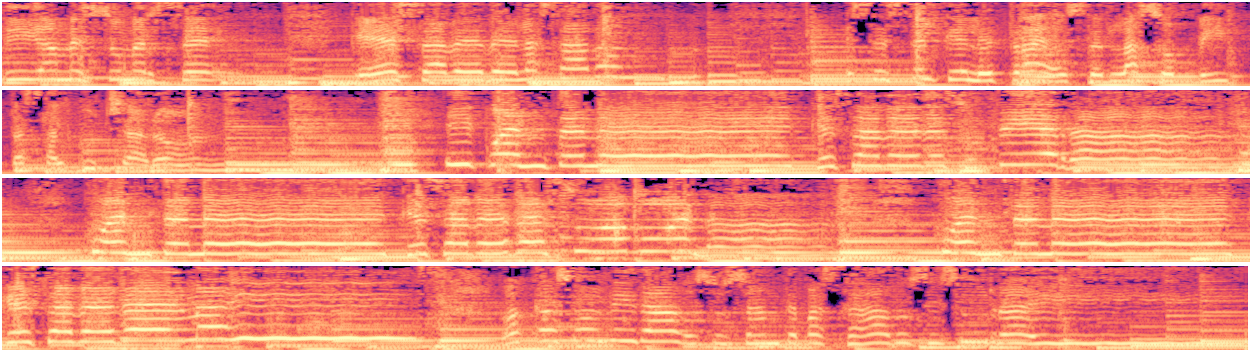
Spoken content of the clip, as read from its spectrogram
Dígame su merced, ¿qué sabe del asadón? Ese es el que le trae a usted las sopitas al cucharón. Y cuénteme, ¿qué sabe de su tierra? Cuénteme, ¿qué sabe de su abuela? Cuénteme, ¿qué sabe del maíz? ¿O acaso ha olvidado sus antepasados y su raíz?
